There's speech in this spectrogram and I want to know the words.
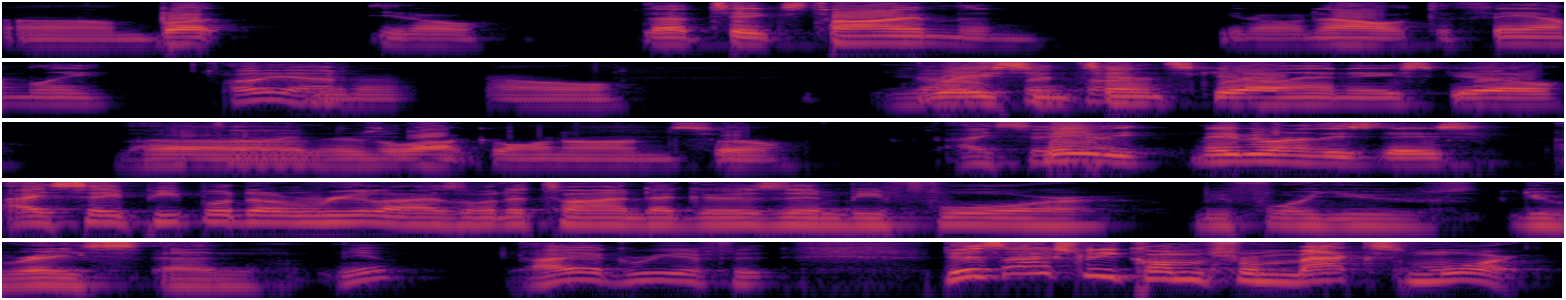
Um, but, you know, that takes time. And, you know, now with the family, Oh, yeah. you know, You racing 10 scale and eight scale. Uh, there's a lot going on, so I say maybe maybe one of these days. I say people don't realize all the time that goes in before before you you race, and yeah, I agree with it. This actually comes from Max Mort.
